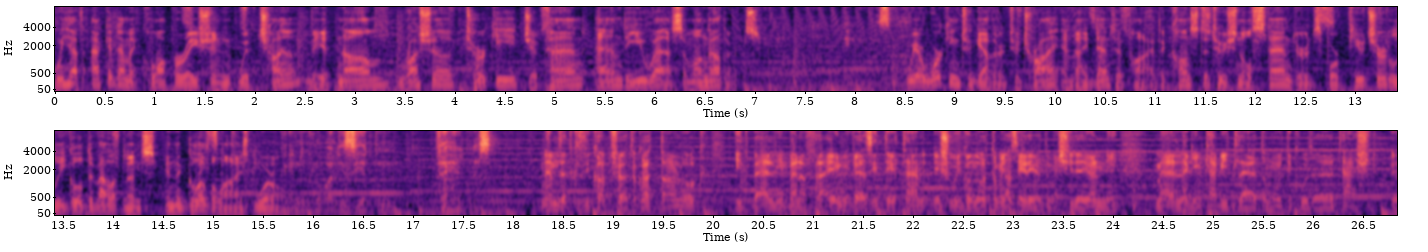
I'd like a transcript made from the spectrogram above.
We have academic cooperation with China, Vietnam, Russia, Turkey, Japan, and the US, among others. We are working together to try and identify the constitutional standards for future legal developments in the globalized world. in globalisierten Verhältnissen. Nemzetközi kapcsolatokat tanulok itt Berlinben, a Freie Universitéten, és úgy gondoltam, hogy azért érdemes ide jönni, mert leginkább itt lehet a multikulturalitást ö,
